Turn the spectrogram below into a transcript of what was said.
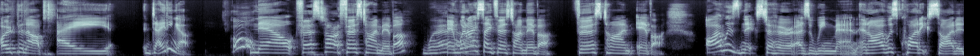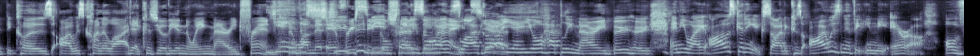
open up a dating app. Oh, Now, first time. first time ever. Wow. And when I say first time ever, first time ever. I was next to her as a wingman and I was quite excited because I was kind of like, yeah, because you're the annoying married friend, yeah, the one that every single person that is always hates. like, oh yeah, you're happily married, boo-hoo. Anyway, I was getting excited because I was never in the era of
